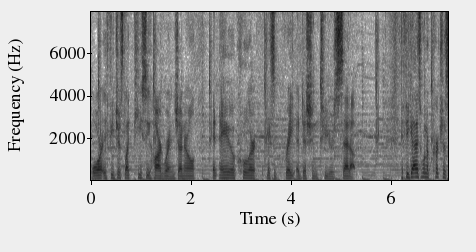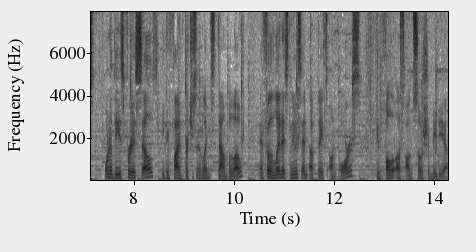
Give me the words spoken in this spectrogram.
or if you just like PC hardware in general, an AIO cooler makes a great addition to your setup. If you guys want to purchase one of these for yourselves, you can find purchasing links down below. And for the latest news and updates on Aorus, you can follow us on social media.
